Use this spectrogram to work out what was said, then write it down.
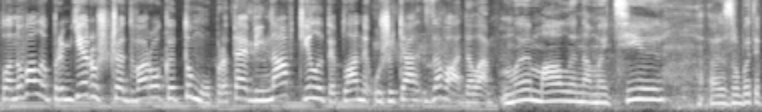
Планували прем'єру ще два роки тому, проте війна втілити плани у життя завадила. Ми мали на меті зробити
